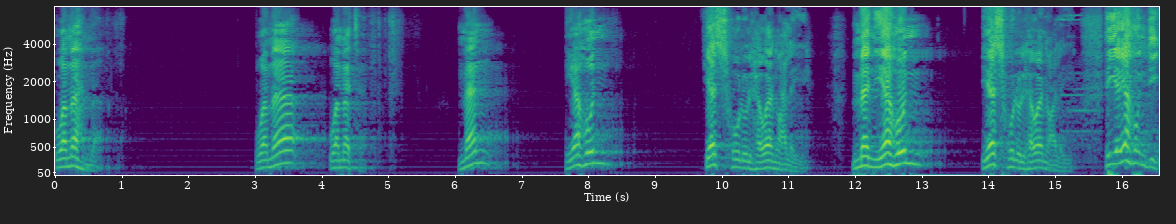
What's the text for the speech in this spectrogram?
ومهما. وما ومتى. من يهن يسهل الهوان عليه. من يهن يسهل الهوان عليه. هي يهن دي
